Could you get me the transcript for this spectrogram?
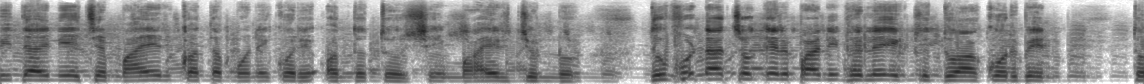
বিদায় নিয়েছে, মায়ের কথা মনে করে অন্তত সেই মায়ের জন্য দুফোটা চোখের পানি ফেলে একটু দোয়া করবেন। তো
